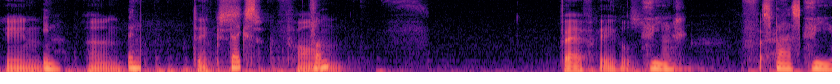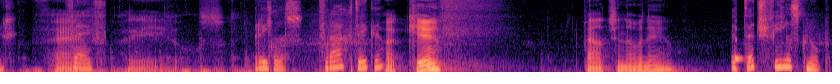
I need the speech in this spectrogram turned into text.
in, In een, een tekst, tekst van, van vijf regels? vier. Vijf, Spaas vier. vijf vijf. regels. Regels. Vraagteken. Oké. Pijltje naar beneden. Attach files knop.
